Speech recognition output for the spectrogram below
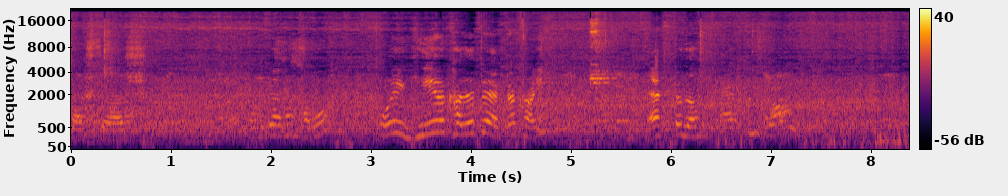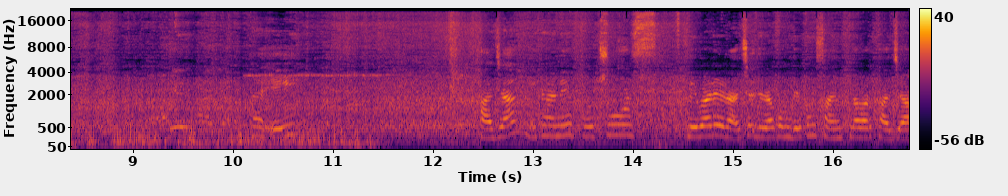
চারশো আশি। এখন খাব। ওই ঘিয়ের খাজাটা একটা খাই। একটা পিস হ্যাঁ এই খাজা। এখানে প্রচুর ফ্লেভারের আছে, যেরকম দেখুন সানফ্লাওয়ার খাজা,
